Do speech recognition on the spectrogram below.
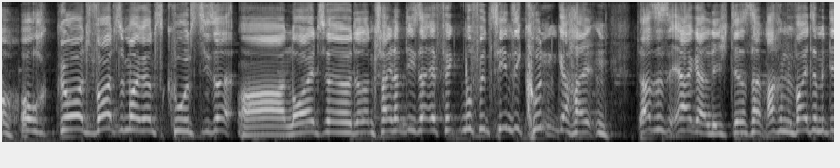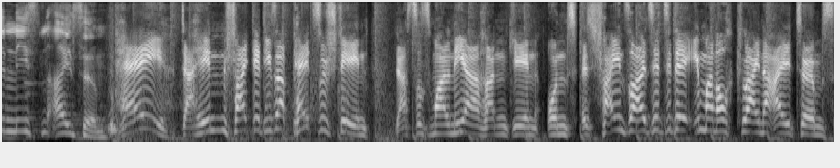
oh, oh Gott, warte mal ganz kurz. Dieser, oh Leute, anscheinend hat dieser Effekt nur für 10 Sekunden gehalten. Das ist ärgerlich. Deshalb machen wir weiter mit dem nächsten Item. Hey, da hinten scheint ja dieser Pet zu stehen. Lasst uns mal näher rangehen. Und es scheint so, als hätte der immer noch kleine Items.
